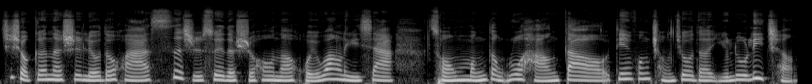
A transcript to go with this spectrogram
这首歌呢是刘德华四十岁的时候呢回望了一下从懵懂入行到巅峰成就的一路历程。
